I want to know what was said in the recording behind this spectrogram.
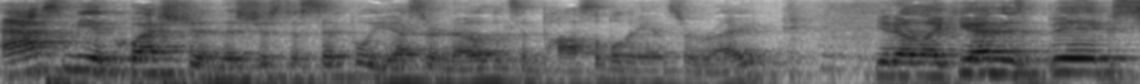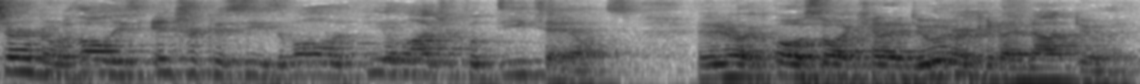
ask me a question that's just a simple yes or no that's impossible to answer right. You know, like you have this big sermon with all these intricacies of all the theological details. And you're like, oh, so can I do it or can I not do it?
